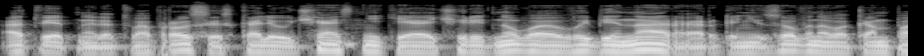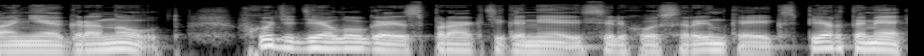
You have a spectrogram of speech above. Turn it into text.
Ответ на этот вопрос искали участники очередного вебинара, организованного компанией Agronote. В ходе диалога с практиками сельхозрынка и экспертами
